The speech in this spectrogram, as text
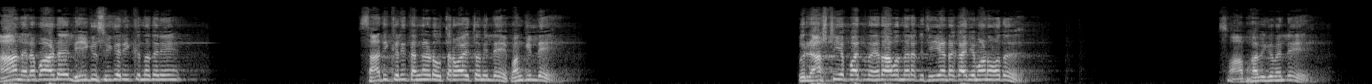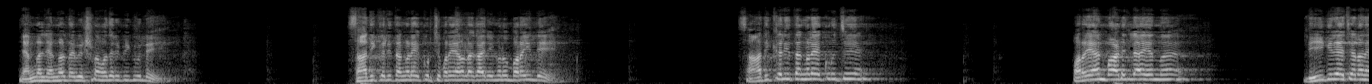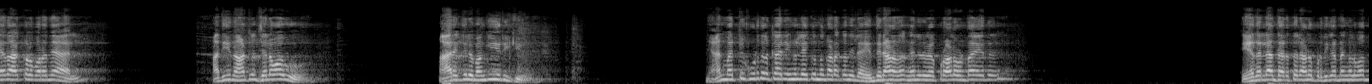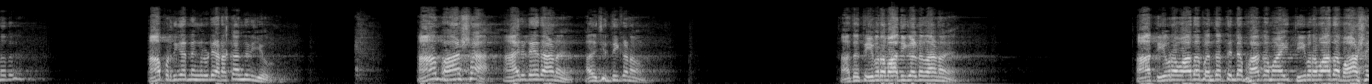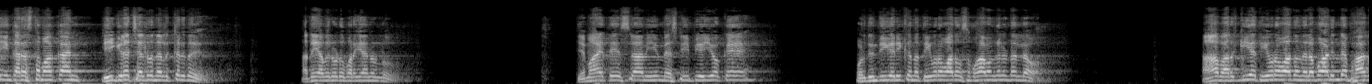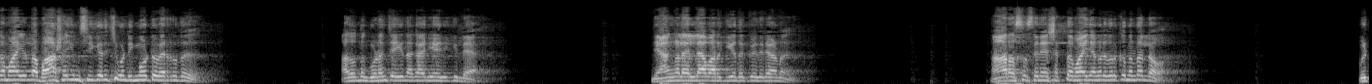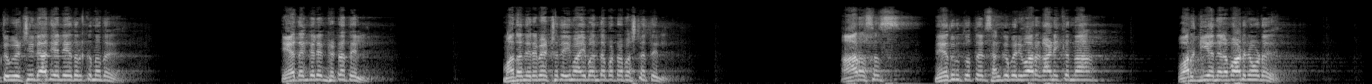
ആ നിലപാട് ലീഗ് സ്വീകരിക്കുന്നതിന് സാധിക്കലി തങ്ങളുടെ ഉത്തരവാദിത്വമില്ലേ? പങ്കില്ലേ? ഒരു രാഷ്ട്രീയ പാർട്ടി നേതാവെന്ന നിലയ്ക്ക് ചെയ്യേണ്ട കാര്യമാണോ അത്? സ്വാഭാവികമല്ലേ? ഞങ്ങൾ ഞങ്ങളുടെ വീക്ഷണം അവതരിപ്പിക്കൂലേ? സാദിഖലി തങ്ങളെക്കുറിച്ച് പറയാനുള്ള കാര്യങ്ങളും പറയില്ലേ? സാദിഖലി തങ്ങളെക്കുറിച്ച് പറയാൻ പാടില്ല എന്ന് ലീഗിലെ ചില നേതാക്കൾ പറഞ്ഞാൽ അത് ഈ നാട്ടിൽ ചെലവാകൂ. ആരെങ്കിലും അംഗീകരിക്കൂ. ഞാൻ മറ്റു കൂടുതൽ കാര്യങ്ങളിലേക്കൊന്നും കടക്കുന്നില്ല. എന്തിനാണ് അങ്ങനെ ഒരു വെപ്രാളം ഉണ്ടായത്? ഏതെല്ലാം തരത്തിലാണ് പ്രതികരണങ്ങൾ വന്നത്? ആ പ്രതികരണങ്ങളുടെ അടക്കാൻ കഴിയോ? ആ ഭാഷ ആരുടേതാണ്? അത് ചിന്തിക്കണം. അത് തീവ്രവാദികളുടേതാണ്. ആ തീവ്രവാദ ബന്ധത്തിന്റെ ഭാഗമായി തീവ്രവാദ ഭാഷയും കരസ്ഥമാക്കാൻ ലീഗിലെ ചിലർ നിൽക്കരുത്. അതേ അവരോട് പറയാനുള്ളൂ. ജമായത്തെ ഇസ്ലാമിയും എസ് ഡി പി ഐയും ഒക്കെ പ്രതിനിധീകരിക്കുന്ന തീവ്രവാദ സ്വഭാവങ്ങളുണ്ടല്ലോ. ആ വർഗീയ തീവ്രവാദ നിലപാടിന്റെ ഭാഗമായുള്ള ഭാഷയും സ്വീകരിച്ചുകൊണ്ട് ഇങ്ങോട്ട് വരരുത്. അതൊന്നും ഗുണം ചെയ്യുന്ന കാര്യമായിരിക്കില്ല. ഞങ്ങളെല്ലാ വർഗീയതയ്ക്കും എതിരാണ് ആർ എസ് എസിനെ ശക്തമായി ഞങ്ങൾ എതിർക്കുന്നുണ്ടല്ലോ. വിട്ടുവീഴ്ചയില്ലാതെയല്ലേ എതിർക്കുന്നത്? ഏതെങ്കിലും ഘട്ടത്തിൽ മതനിരപേക്ഷതയുമായി ബന്ധപ്പെട്ട പ്രശ്നത്തിൽ ആർ എസ് എസ് നേതൃത്വത്തിൽ സംഘപരിവാർ കാണിക്കുന്ന വർഗീയ നിലപാടിനോട്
